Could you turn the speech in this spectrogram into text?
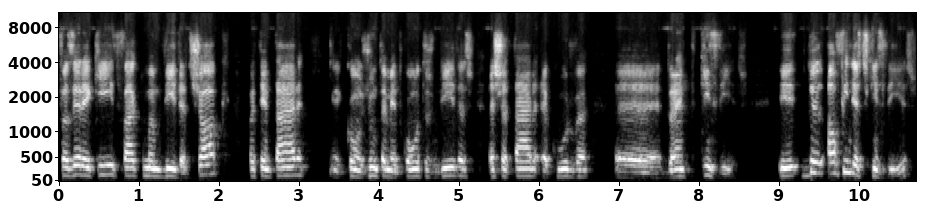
fazer aqui, de facto, uma medida de choque para tentar conjuntamente com outras medidas, achatar a curva uh, durante 15 dias. E de, ao fim destes 15 dias,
